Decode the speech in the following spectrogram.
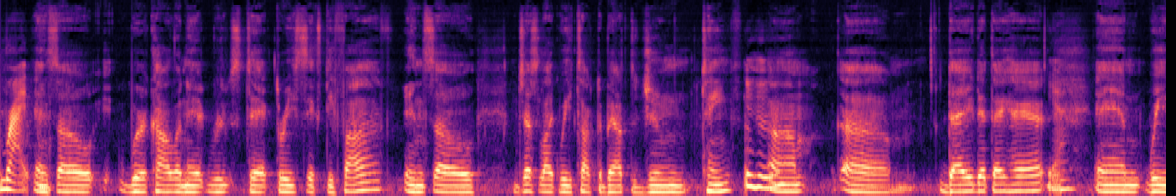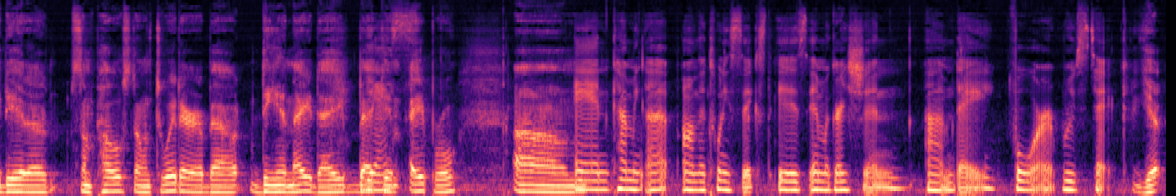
Right. And so we're calling it Roots Tech 365. And so just like we talked about the Juneteenth mm-hmm. um, um, day that they had, yeah. and we did a, some post on Twitter about DNA Day back yes. in April. Um, and coming up on the 26th is Immigration um, Day for Roots Tech. Yep.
